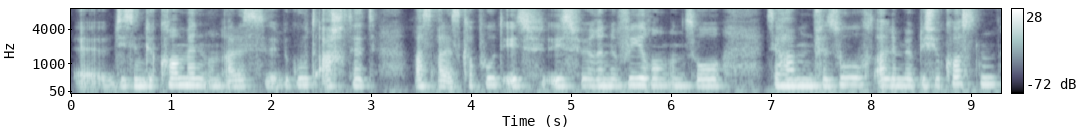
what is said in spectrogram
äh, die sind gekommen und alles äh, begutachtet, was alles kaputt ist, ist für Renovierung und so. Sie haben versucht, alle möglichen Kosten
